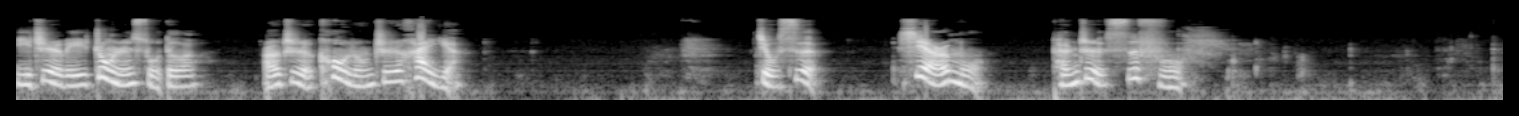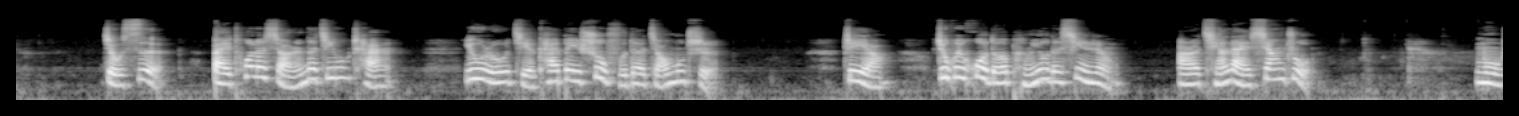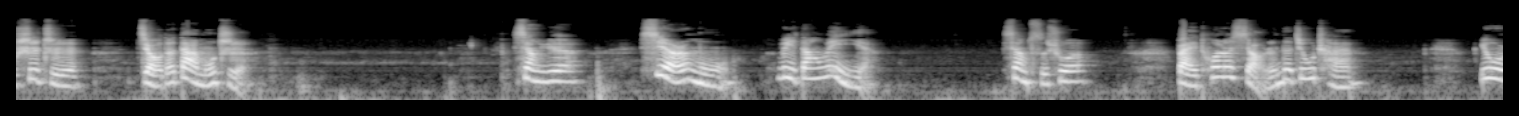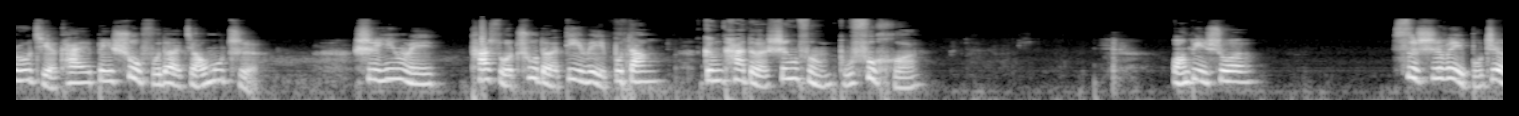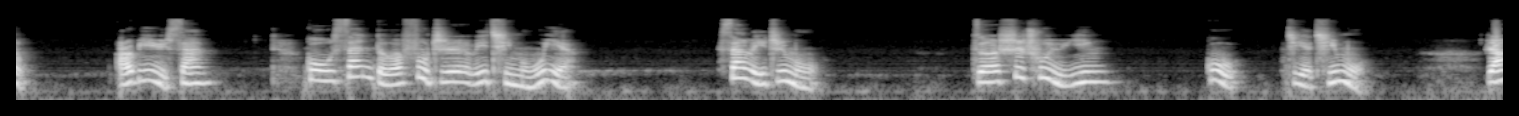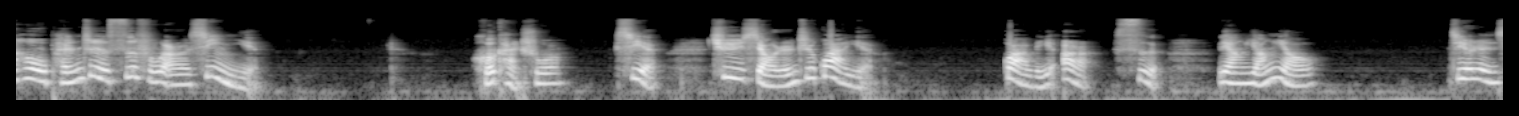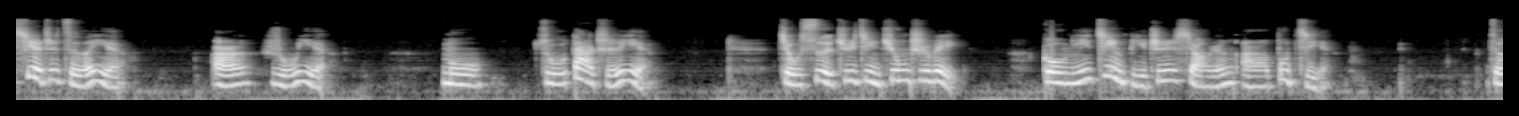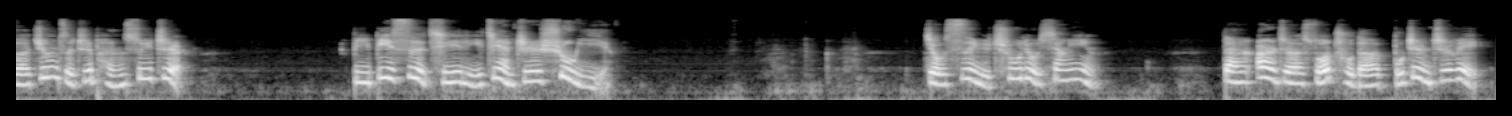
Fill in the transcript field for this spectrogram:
以致为众人所得，而致寇戎之害也。九四，谢而母，盆至私服。九四，摆脱了小人的纠缠，犹如解开被束缚的脚拇指，这样就会获得朋友的信任，而前来相助。母是指脚的大拇指。相曰：谢而母，未当位也。象辞说，摆脱了小人的纠缠。犹如解开被束缚的脚拇指，是因为他所处的地位不当，跟他的身份不符合。王弼说：“四师位不正，而比与三，故三德复之为其母也。三为之母，则师出于阴，故解其母。”然后盆至私服而信也。何侃说：“谢，去小人之卦也。卦为二四两阳爻，皆任谢之泽也，而如也。母足大直也。九四居进君之位，苟泥尽彼之小人而不解。”则君子之盆虽至，彼必似其离间之数矣。九四与初六相应，但二者所处的不正之位，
